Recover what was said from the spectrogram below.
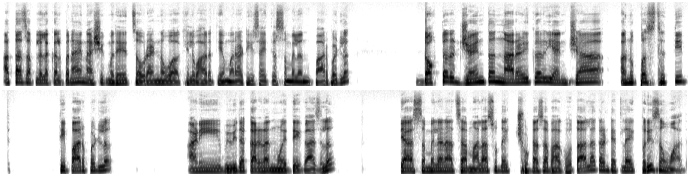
आताच आपल्याला कल्पना आहे नाशिकमध्ये चौऱ्याण्णव अखिल भारतीय मराठी साहित्य संमेलन पार पडलं. डॉक्टर जयंत नारळीकर यांच्या अनुपस्थितीत ते पार पडलं आणि विविध कारणांमुळे ते गाजलं. त्या संमेलनाचा मला सुद्धा एक छोटासा भाग होता आला कारण त्यातला एक परिसंवाद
